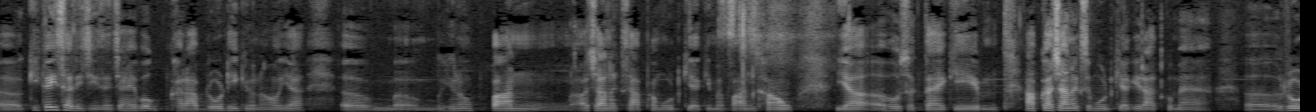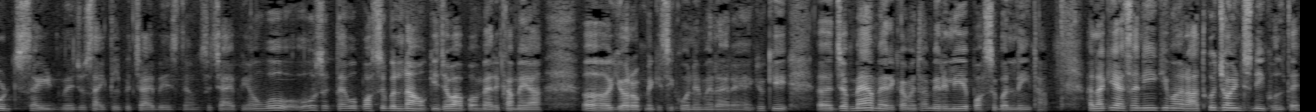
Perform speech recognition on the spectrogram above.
की कई सारी चीज़ें चाहे वो ख़राब रोड ही क्यों ना हो या यू नो पान अचानक से आपका मूड किया कि मैं पान खाऊं या हो सकता है कि आपका अचानक से मूड किया कि रात को मैं रोड साइड में जो साइकिल पे चाय बेचते हैं उनसे चाय पिया वो हो सकता है वो पॉसिबल ना हो कि जब आप अमेरिका में या यूरोप में किसी कोने में रह रहे हैं क्योंकि जब मैं अमेरिका में था मेरे लिए पॉसिबल नहीं था। हालाँकि ऐसा नहीं है कि वहाँ रात को जॉइंट्स नहीं खुलते।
